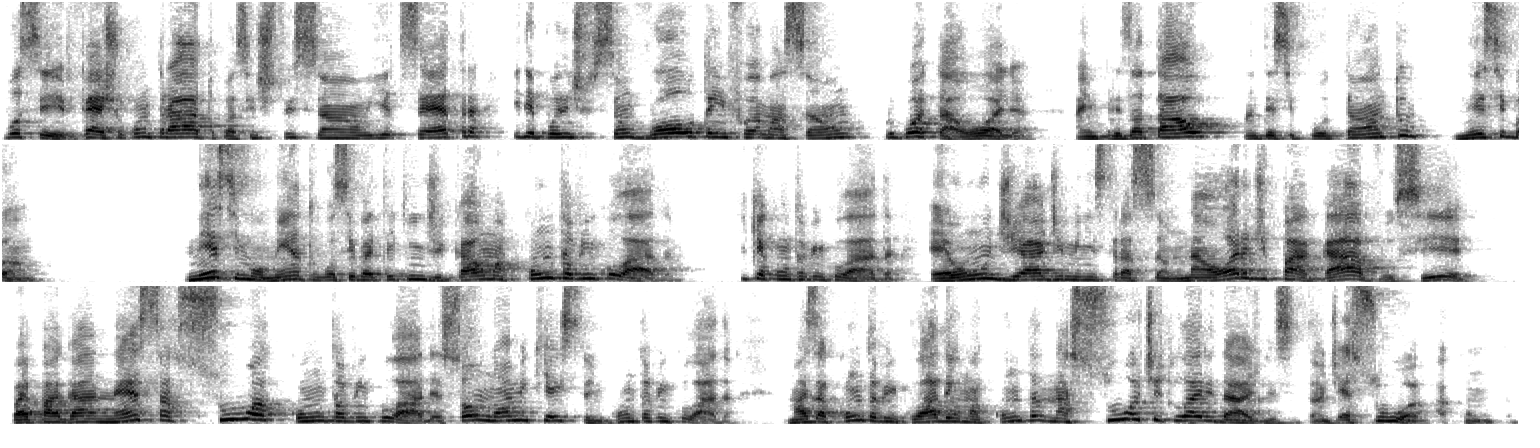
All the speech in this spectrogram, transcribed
você fecha o contrato com essa instituição e etc. E depois a instituição volta a informação para o portal. Olha, a empresa tal antecipou tanto nesse banco. Nesse momento, você vai ter que indicar uma conta vinculada. O que é conta vinculada? É onde a administração, na hora de pagar você, vai pagar nessa sua conta vinculada. É só o nome que é estranho, conta vinculada. Mas a conta vinculada é uma conta na sua titularidade, licitante. É sua a conta.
